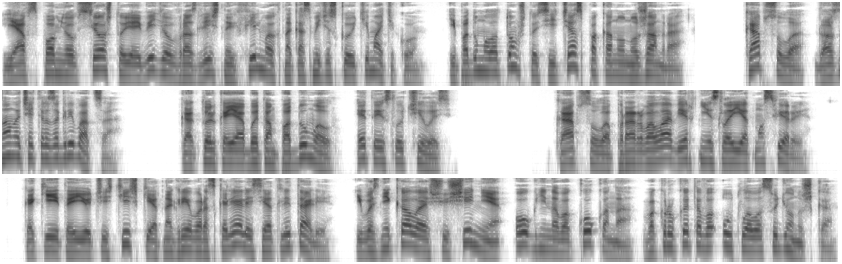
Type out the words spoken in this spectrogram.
Я вспомнил все, что я видел в различных фильмах на космическую тематику, и подумал о том, что сейчас по канону жанра капсула должна начать разогреваться. Как только я об этом подумал, это и случилось. Капсула прорвала верхние слои атмосферы. Какие-то ее частички от нагрева раскалялись и отлетали, и возникало ощущение огненного кокона вокруг этого утлого суденышка.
